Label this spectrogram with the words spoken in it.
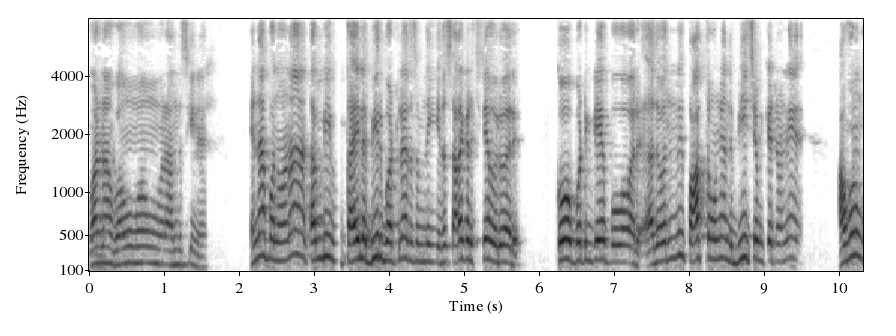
வானா வவும் அந்த சீனு என்ன பண்ணுவான்னா தம்பி கையில பீர் பாட்டில் அதை சம்திங் ஏதோ சரக்கு அடிச்சுட்டே வருவாரு. கோவப்பட்டுக்கிட்டே போவாரு. அது வந்து பார்த்த உடனே அந்த பீச்சம் கேட்ட உடனே அவனும்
